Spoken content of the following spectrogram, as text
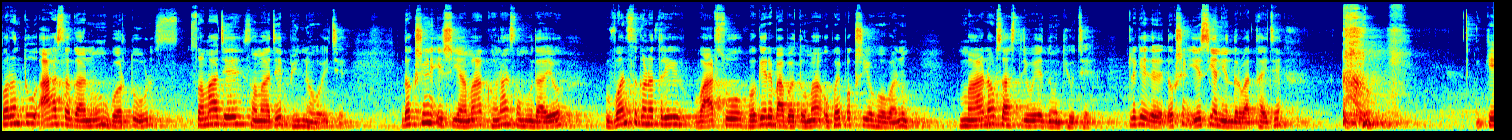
પરંતુ આ સગાનું વર્તુળ સમાજે સમાજે ભિન્ન હોય છે. દક્ષિણ એશિયામાં ઘણા સમુદાયો વંશ ગણતરી વારસો વગેરે બાબતોમાં ઉભયપક્ષીય હોવાનું માનવશાસ્ત્રીઓએ નોંધ્યું છે. એટલે કે દક્ષિણ એશિયાની અંદર વાત થાય છે કે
